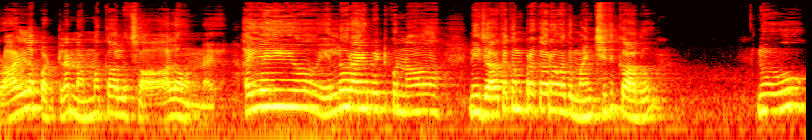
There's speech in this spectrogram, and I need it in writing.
రాళ్ళ పట్ల నమ్మకాలు చాలా ఉన్నాయి. అయ్యయ్యో ఎల్లో రాయి పెట్టుకున్నావా? నీ జాతకం ప్రకారం అది మంచిది కాదు. నువ్వు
